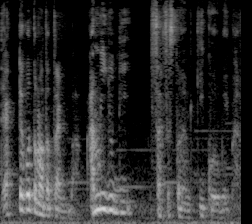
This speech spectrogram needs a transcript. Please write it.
তো একটা কথা মাথাতে রাখবা, আমি যদি সাকসেস না আমি কি করব এবার?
